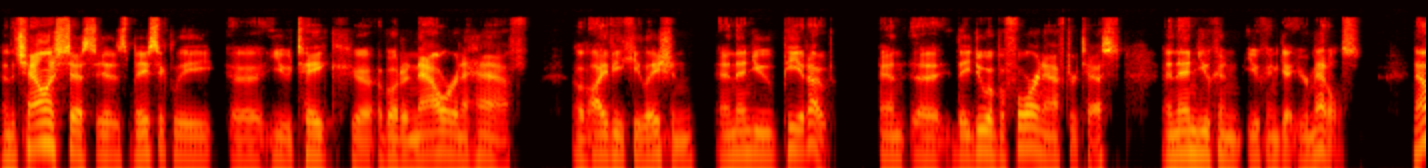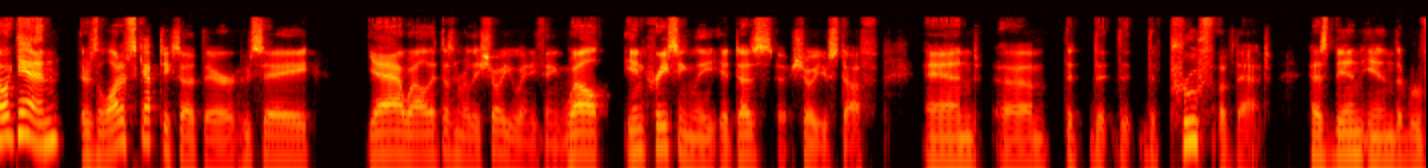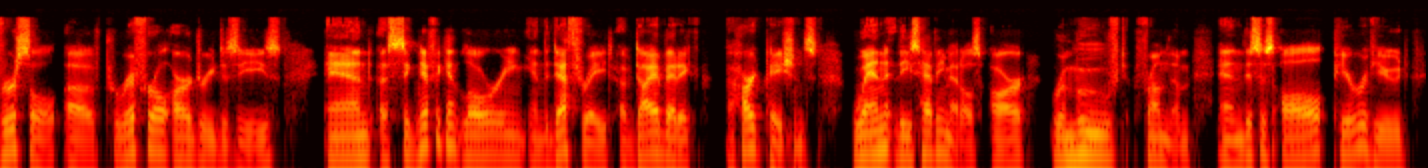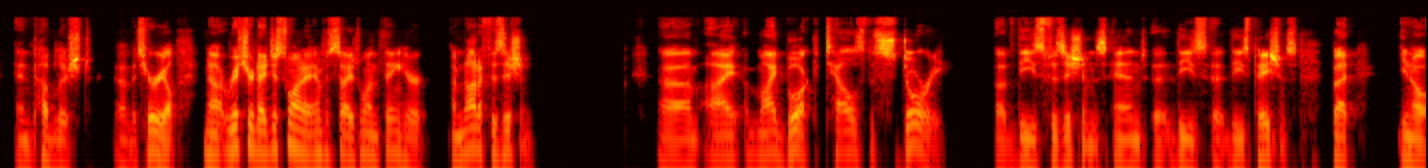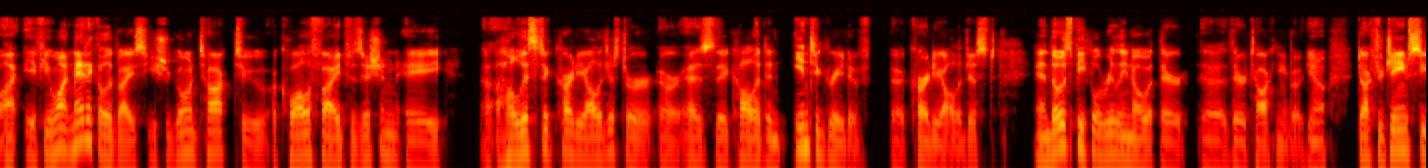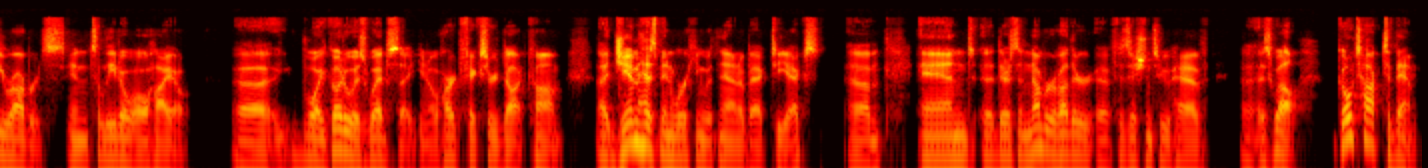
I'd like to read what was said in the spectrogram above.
And the challenge test is basically uh, you take uh, about an hour and a half of IV chelation and then you pee it out. And uh, they do a before and after test, and then you can you can get your metals. Now again, there's a lot of skeptics out there who say, "Yeah, well, that doesn't really show you anything." Well, increasingly, it does uh, show you stuff, and um, the, the the the proof of that has been in the reversal of peripheral artery disease and a significant lowering in the death rate of diabetic heart patients when these heavy metals are removed from them. And this is all peer reviewed and published uh, material. Now, Richard, I just want to emphasize one thing here. I'm not a physician. Um, I my book tells the story of these physicians and uh, these uh, these patients, but you know, if you want medical advice, you should go and talk to a qualified physician, a, a holistic cardiologist, or, or as they call it, an integrative uh, cardiologist. And those people really know what they're uh, they're talking about. You know, Dr. James C. Roberts in Toledo, Ohio. Uh, boy, go to his website, you know, heartfixer.com. Uh, Jim has been working with Nanobac TX. Um, and uh, there's a number of other uh, physicians who have as well. Go talk to them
